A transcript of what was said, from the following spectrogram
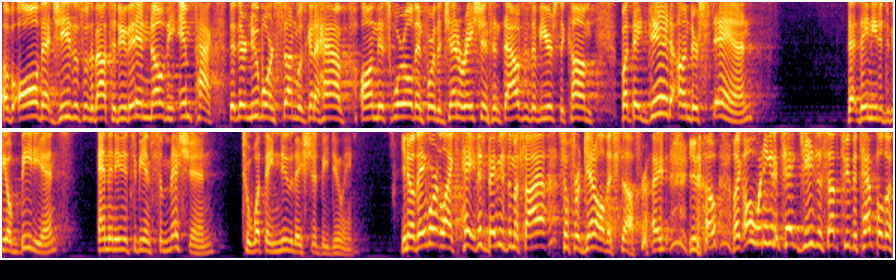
of all that Jesus was about to do. They didn't know the impact that their newborn son was going to have on this world and for the generations and thousands of years to come. But they did understand that they needed to be obedient and they needed to be in submission to what they knew they should be doing. You know, they weren't like, hey, this baby's the Messiah, so forget all this stuff, right? You know, like, oh, when are you going to take Jesus up to the temple? To,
